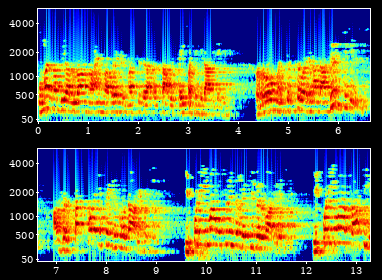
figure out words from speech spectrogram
உமர் நபி அல்லாம் அவர்கள் மத்திய அகத்தாவை கைப்பற்றுகிறார்கள். ரோம கிறிஸ்தவர்கள் அந்த அதிர்ச்சியில் அவர்கள் தற்கொலை செய்து கொண்டார்கள். இப்படியுமா முஸ்லிம்கள் வெற்றி பெறுவார்கள். இப்படியுமா காட்டிய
